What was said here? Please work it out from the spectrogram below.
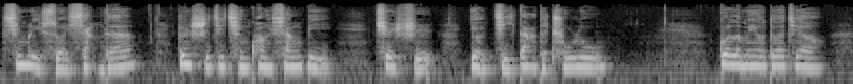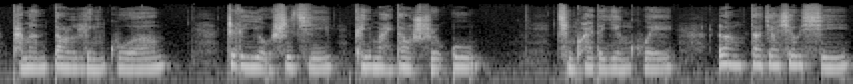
心里所想的，跟实际情况相比，确实有极大的出入。”过了没有多久，他们到了邻国，这里有市集，可以买到食物。勤快的颜回。让大家休息，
